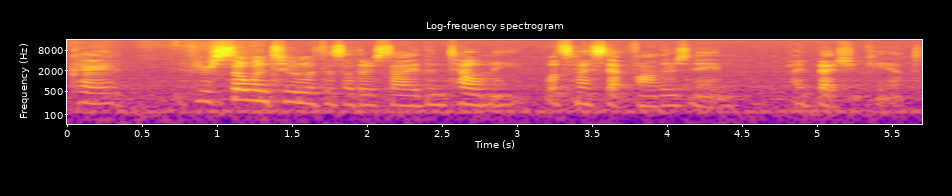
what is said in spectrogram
Okay, if you're so in tune with this other side, then tell me, what's my stepfather's name? I bet you can't.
